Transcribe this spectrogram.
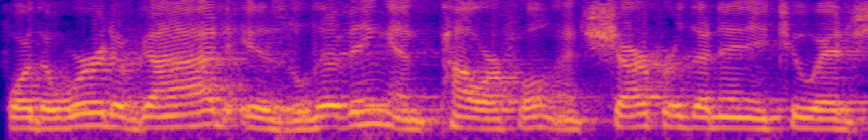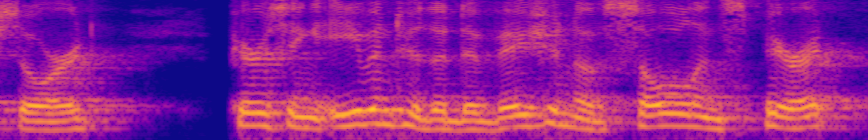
For the word of God is living and powerful and sharper than any two-edged sword, piercing even to the division of soul and spirit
